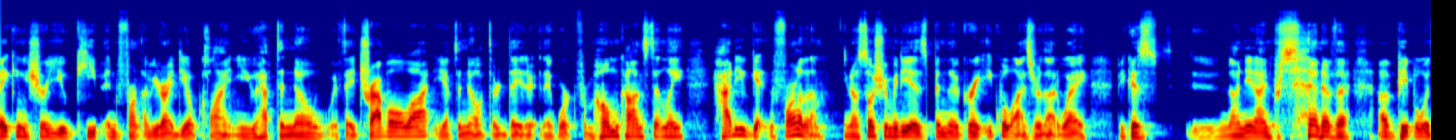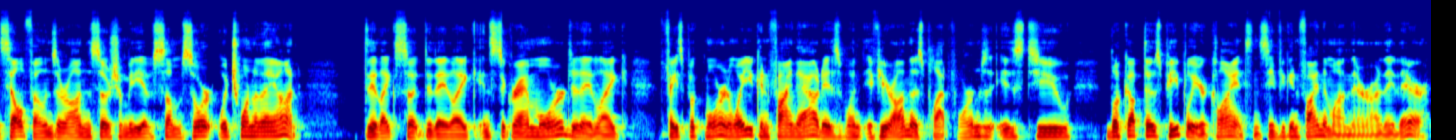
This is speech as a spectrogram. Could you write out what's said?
making sure you keep in front of your ideal client. You have to know if they travel a lot. You have to know if they they work from home constantly. How do you get in front of them? You know, social media has been the great equalizer that way because uh, 99% of the of people with cell phones are on social media of some sort. Which one are they on? Do they like so do they like Instagram more? Do they like Facebook more? And a way you can find out is when if you're on those platforms is to look up those people, your clients, and see if you can find them on there. Are they there?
